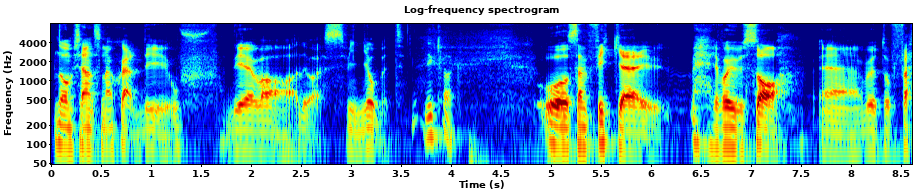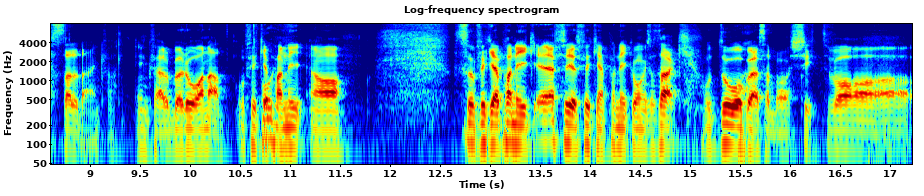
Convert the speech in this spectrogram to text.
de känslorna själv. Det, uff, det, var, det var svinjobbigt. Det är klart. Och sen fick jag jag var i USA, eh, var ute och festade där en kväll, en kväll och blev rånad. Och fick jag Oj. panik, ja. Så fick jag panik, efter det fick jag en panikångestattack. Och då började jag här bara, shit vad,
